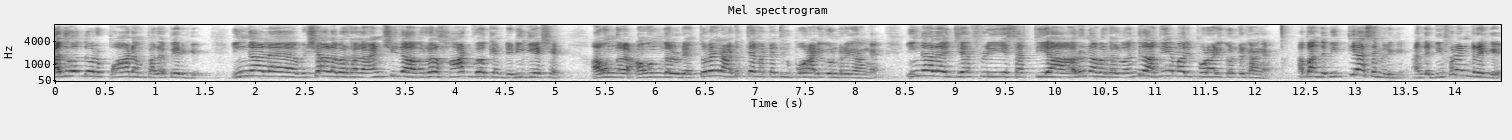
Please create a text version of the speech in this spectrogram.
அது வந்து ஒரு பாடம் பல பேருக்கு. இங்கால விஷால் அவர்கள் அன்ஷிதா அவர்கள் ஹார்ட் ஒர்க் அண்ட் டெடிகேஷன் அவங்க அவங்களுடைய துறையில் அடுத்த கட்டத்துக்கு போராடி கொண்டிருக்காங்க. இங்கால ஜெஃப்ரி சத்யா அருண் அவர்கள் வந்து அதே மாதிரி போராடி கொண்டிருக்காங்க. அப்ப அந்த வித்தியாசம் இருக்கு அந்த டிஃபரெண்ட் இருக்கு.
